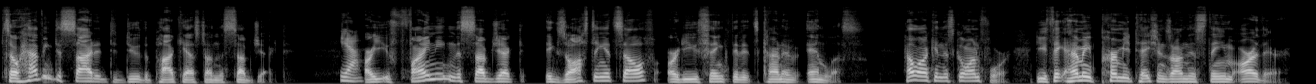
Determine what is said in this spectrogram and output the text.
So, having decided to do the podcast on the subject, Yeah. are you finding the subject exhausting itself, or do you think that it's kind of endless? How long can this go on for? Do you think how many permutations on this theme are there?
